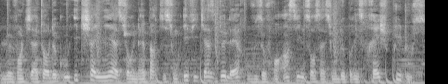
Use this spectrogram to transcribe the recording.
le ventilateur de cou It Shiny assure une répartition efficace de l'air, vous offrant ainsi une sensation de brise fraîche plus douce.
